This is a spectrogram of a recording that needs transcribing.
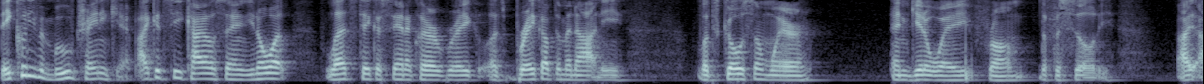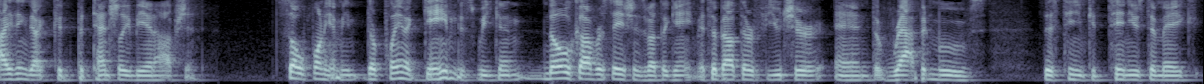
They could even move training camp. I could see Kyle saying, you know what? Let's take a Santa Clara break. Let's break up the monotony. Let's go somewhere and get away from the facility. I, I think that could potentially be an option. So funny. I mean, they're playing a game this weekend. No conversations about the game. It's about their future and the rapid moves this team continues to make,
